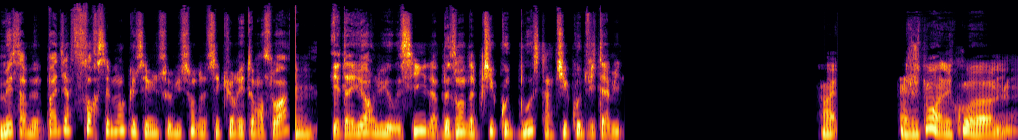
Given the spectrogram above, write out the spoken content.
mais ça ne veut pas dire forcément que c'est une solution de sécurité en soi. Hmm. Et d'ailleurs, lui aussi, il a besoin d'un petit coup de boost, un petit coup de vitamine. Ouais. Et justement, du coup, euh,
